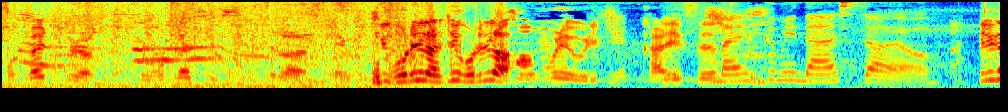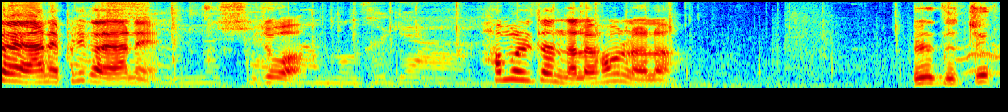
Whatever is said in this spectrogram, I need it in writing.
도망갈 줄 알았- 도망갈 수 있을 줄 알았는데. 뒤 고릴라 뒤 고릴라. 화물에 우리 캔 가리 나이스. 말끔히 나왔어요. 필가야 안에 필가야 안에. 좋아. 화물 일단 날라 화물 날라. 그래도 쭉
